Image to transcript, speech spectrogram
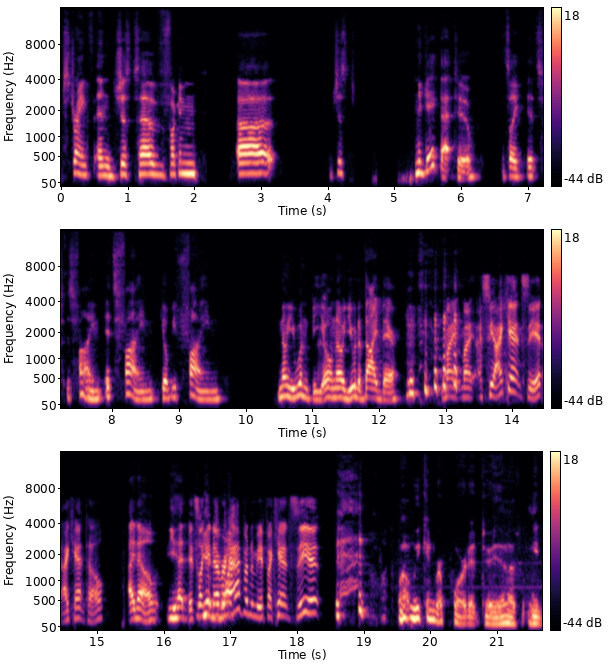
strength and just have fucking uh just negate that too. It's like it's it's fine. It's fine. You'll be fine. No, you wouldn't be. Oh no, you would have died there. my my see, I can't see it. I can't tell. I know you had. It's like it never one- happened to me if I can't see it. Well, we can report it to you if need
